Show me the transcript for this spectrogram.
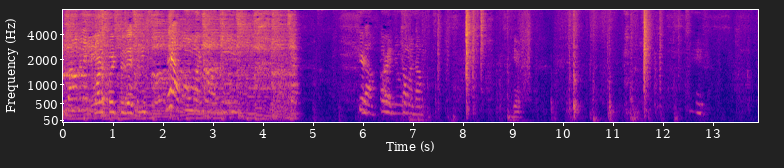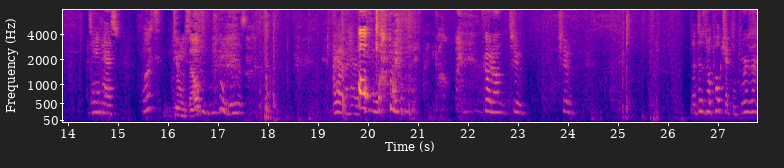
This. You wanna switch positions? Hell, Oh my god. dude. Here. No. Alright, right. come on, Dom. Here. It's a hand pass. What? To himself? I have it, I have it. Oh. Let's go down. Shoot. Shoot. There's no poke check. Where's that?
